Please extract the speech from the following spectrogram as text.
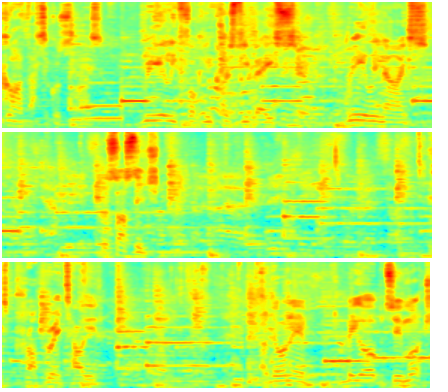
God, that's a good slice. Really fucking crispy base. Really nice. The sausage is proper Italian. I don't want to big up too much.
